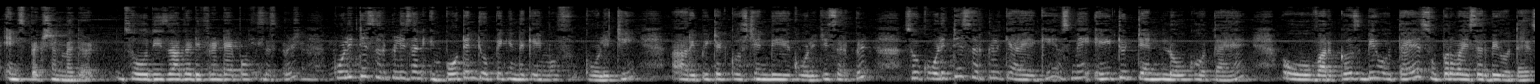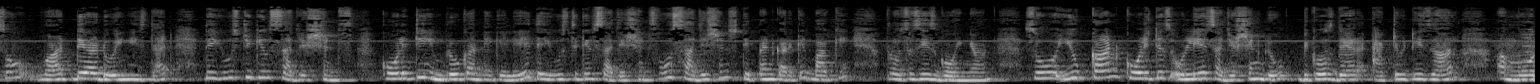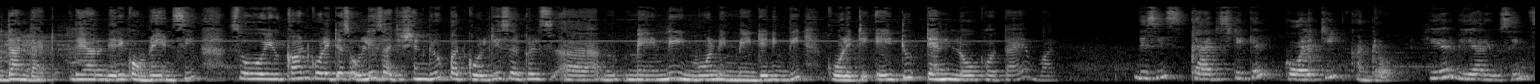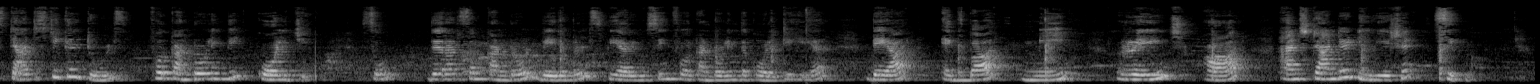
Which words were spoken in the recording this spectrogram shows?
inspection method. So these are the different type of circle. Quality circle is an important topic in the game of quality. Uh, repeated question भी है quality circle. So quality circle kya hai ki usme 8 to 10 log hota hai वो workers bhi hota hai supervisor bhi hota hai So what they are doing is that they used to give suggestions. Quality improve karne ke liye they used to give suggestions. वो suggestions depend karke baki process is going on. So you can't call it as only a suggestion group because their activities are uh, more than that. They are very comprehensive. So you can't call it as only suggestion group but quality circles uh, mainly involved in maintaining the quality. 8 to 10 log hota hai this is statistical quality control. Here we are using statistical tools for controlling the quality. So there are some control variables we are using for controlling the quality here. They are x bar, mean, range R and standard deviation sigma.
